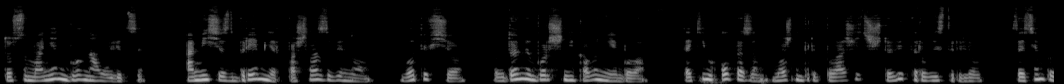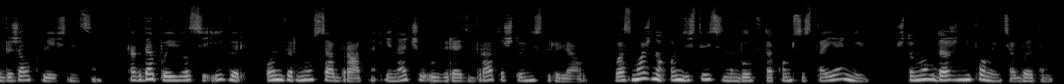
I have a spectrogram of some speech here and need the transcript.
то Суманен был на улице, а миссис Бремнер пошла за вином. Вот и все. В доме больше никого не было. Таким образом, можно предположить, что Виктор выстрелил затем побежал к лестнице. Когда появился Игорь, он вернулся обратно и начал уверять брата, что не стрелял. Возможно, он действительно был в таком состоянии, что мог даже не помнить об этом.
